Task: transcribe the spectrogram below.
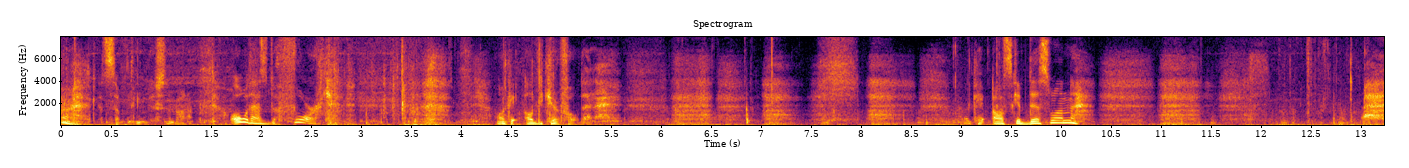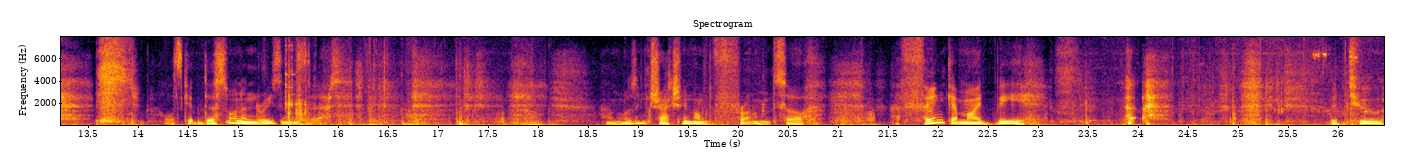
Got something loose in the bottom. Oh, that's the fork. Okay, I'll be careful then. Okay, I'll skip this one. Skip this one, and the reason is that I'm losing traction on the front, so I think I might be a bit too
